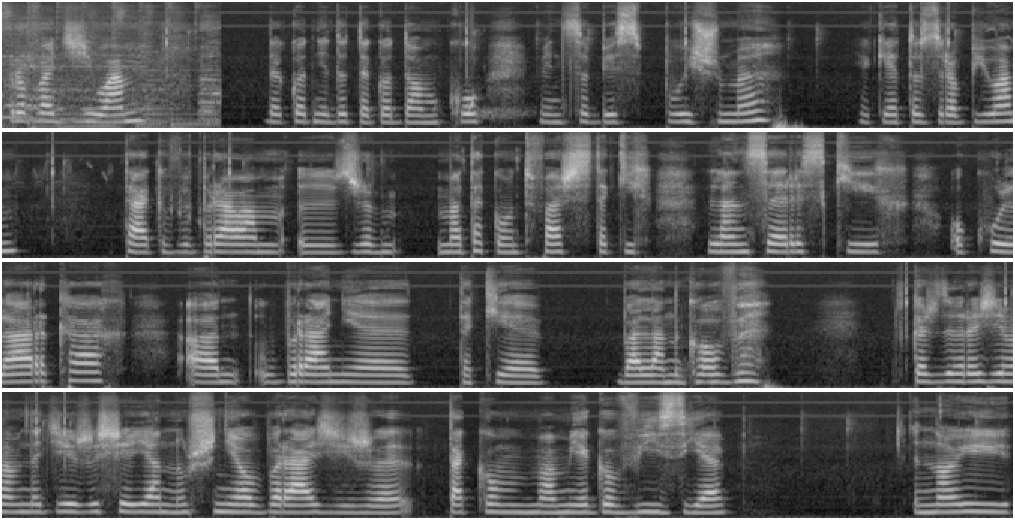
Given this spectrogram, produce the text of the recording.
wprowadziłam dokładnie do tego domku, więc sobie spójrzmy, jak ja to zrobiłam. Tak, wybrałam, y, że ma taką twarz z takich lancerskich okularkach, a ubranie takie balangowe. W każdym razie mam nadzieję, że się Janusz nie obrazi, że taką mam jego wizję. No i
